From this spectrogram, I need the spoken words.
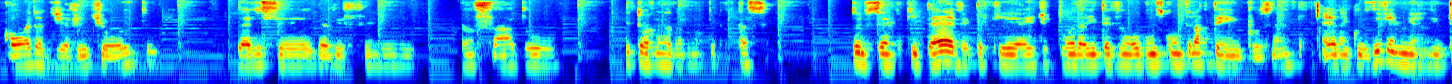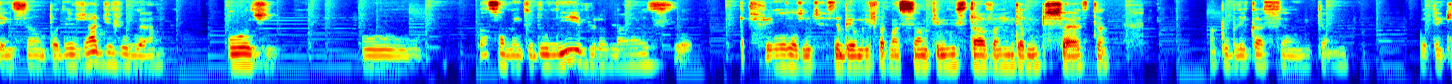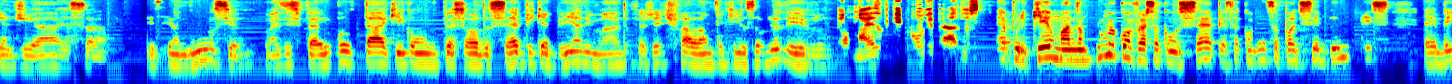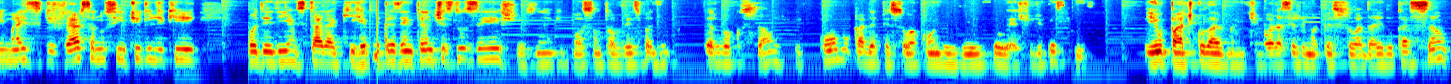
agora, dia 28, deve ser, deve ser lançado se tornará uma publicação. Estou dizendo que deve, porque a editora aí teve alguns contratempos, né? Era inclusive a minha intenção poder já divulgar hoje o lançamento do livro, mas feira a gente recebeu uma informação que não estava ainda muito certa a publicação, então vou ter que adiar essa esse anúncio, mas espero voltar aqui com o pessoal do CEP, que é bem animado, para a gente falar um pouquinho sobre o livro. Então, mais do que convidados. É porque uma, numa conversa com o CEP, essa conversa pode ser bem mais, é, bem mais diversa no sentido de que poderiam estar aqui representantes dos eixos, né, que possam talvez fazer interlocução de como cada pessoa conduziu o seu eixo de pesquisa. Eu, particularmente, embora seja uma pessoa da educação,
